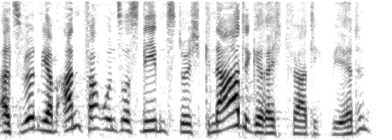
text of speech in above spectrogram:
als würden wir am Anfang unseres Lebens durch Gnade gerechtfertigt werden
